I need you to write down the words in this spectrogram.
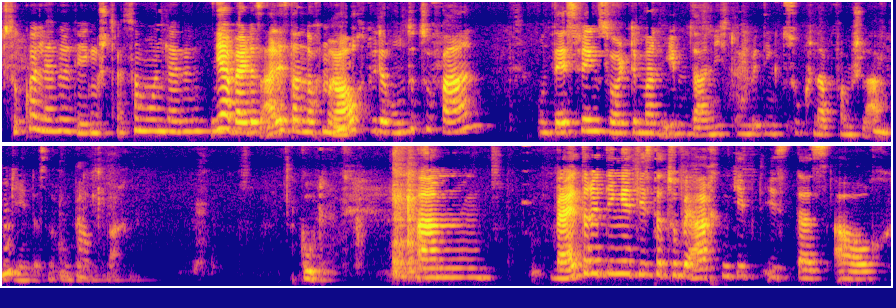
Zuckerlevel, wegen Stresshormonlevel? Ja, weil das alles dann noch mhm. braucht, wieder runterzufahren. Und deswegen sollte man eben da nicht unbedingt zu knapp vom Schlafen mhm. gehen, das noch unbedingt okay. machen. Gut. Ähm, weitere Dinge, die es da zu beachten gibt, ist, dass auch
